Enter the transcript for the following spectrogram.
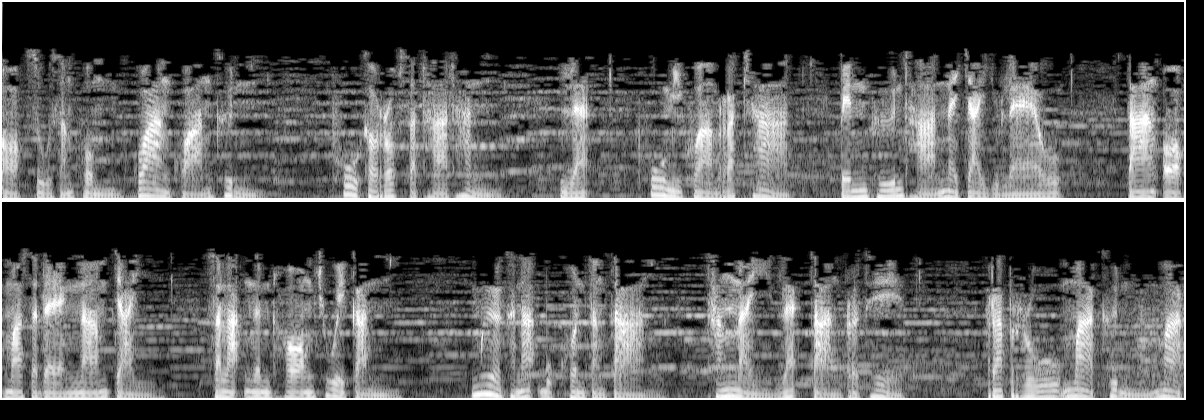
ออกสู่สังคมกว้างขวางขึ้น ผู้เคารพศรัทธาท่าน และผู้มีความรักชาติเป็นพื้นฐานในใจอยู่แล้ว ต่างออกมาแสดงน้ำใจ สละเงินทองช่วยกัน เมื่อคณะบุคคลต่างๆ ทั้งในและต่างประเทศ รับรู้มากขึ้นมาก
